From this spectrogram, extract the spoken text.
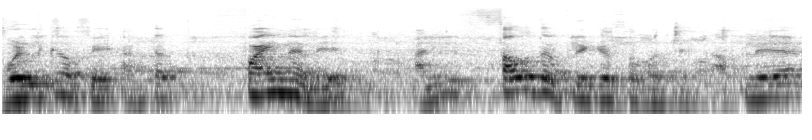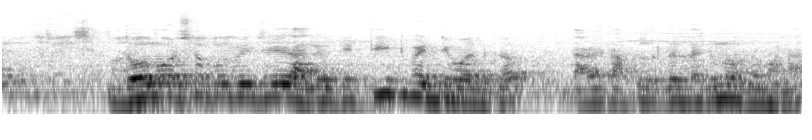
वर्ल्ड कप आहे आणि त्यात फायनल आहे आणि साऊथ आफ्रिकेसोबत आहे. आपले दोन वर्षापूर्वी जी झाली होती टी ट्वेंटी वर्ल्ड कप त्यावेळेस आपलं तर लग्न होतं म्हणा.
